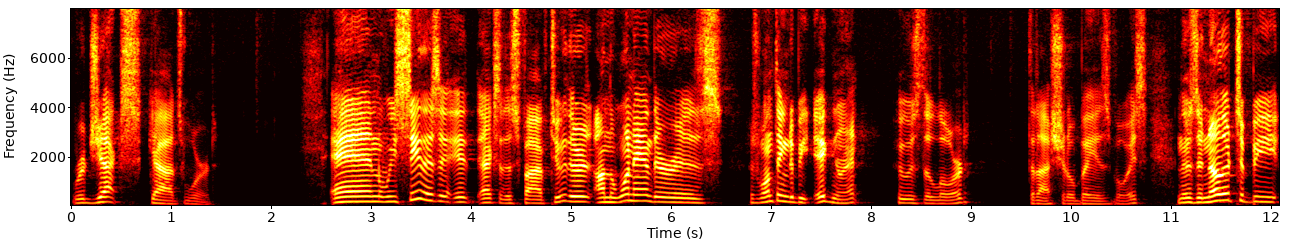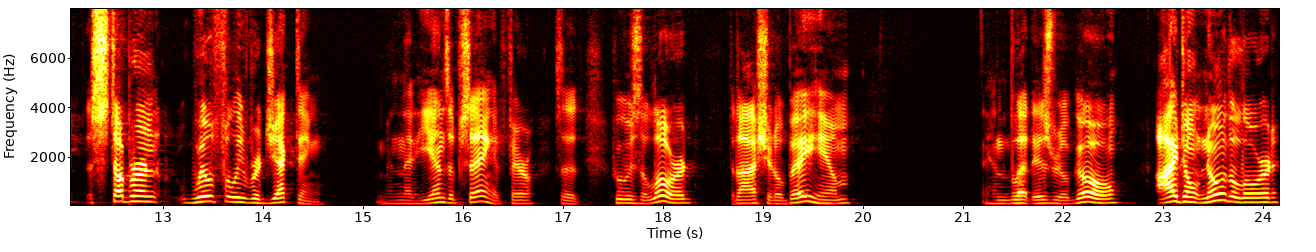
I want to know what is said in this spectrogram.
rejects God's word. And we see this in Exodus 5 2. There, on the one hand, there is there's one thing to be ignorant, who is the Lord, that I should obey his voice. And there's another to be stubborn, willfully rejecting. And that he ends up saying it, Pharaoh said, Who is the Lord, that I should obey him and let Israel go. I don't know the Lord,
